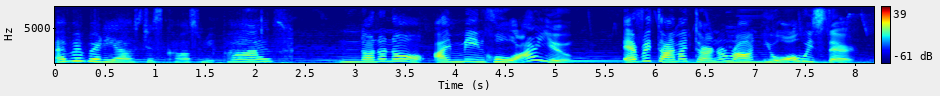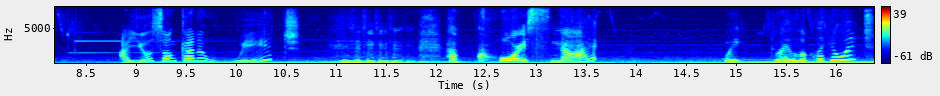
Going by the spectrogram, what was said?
everybody else just calls me Paz. No, no, no. I mean, who are you? Every time I turn around, you're always there. Are you some kind of witch? of course not. Wait, do I look like a witch?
